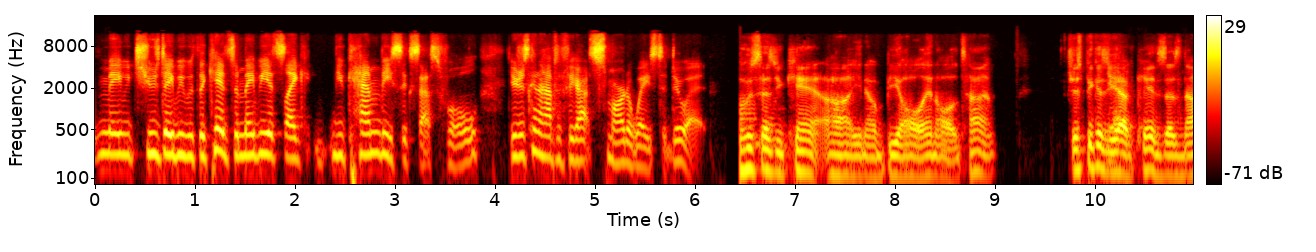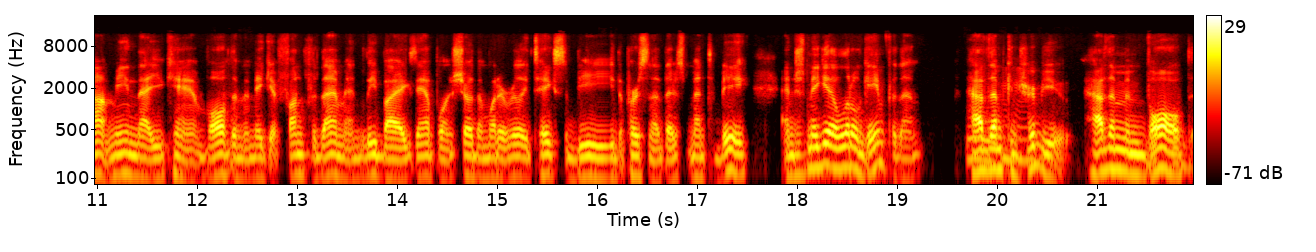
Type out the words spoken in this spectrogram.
maybe tuesday be with the kids so maybe it's like you can be successful you're just gonna have to figure out smarter ways to do it who says you can't uh you know be all in all the time just because yeah. you have kids does not mean that you can't involve them and make it fun for them and lead by example and show them what it really takes to be the person that they're meant to be and just make it a little game for them have them mm-hmm. contribute have them involved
